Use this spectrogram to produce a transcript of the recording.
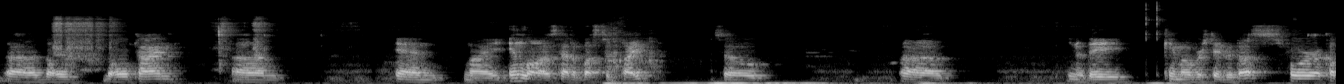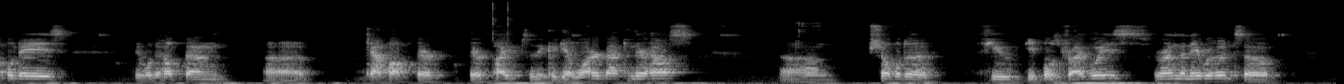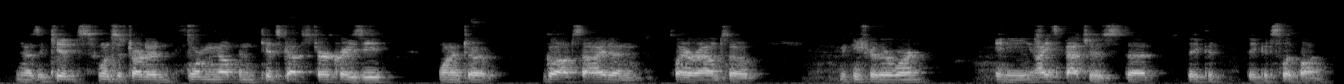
uh, the whole the whole time. Um, and my in-laws had a busted pipe, so uh, you know they came over, stayed with us for a couple days, able to help them uh, cap off their their pipe so they could get water back in their house. Um, shoveled a few people's driveways around the neighborhood. So, you know, as the kids, once it started warming up and kids got stir crazy, wanted to go outside and play around. So, making sure there weren't any ice patches that they could they could slip on.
